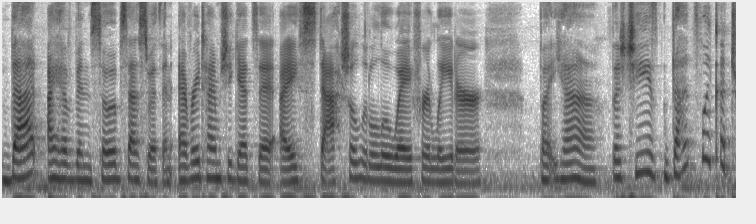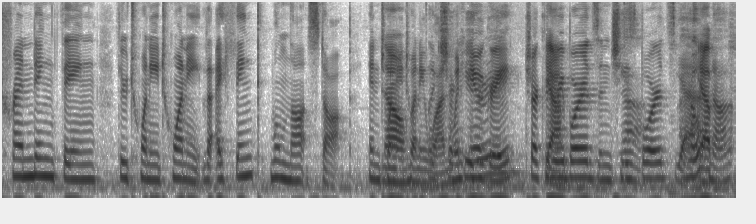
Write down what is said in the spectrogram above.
that I have been so obsessed with. And every time she gets it, I stash a little away for later. But yeah, the cheese, that's like a trending thing through 2020 that I think will not stop in 2021. Like Wouldn't you agree? Charcuterie Yeah. boards and cheese Yeah. boards. I Yeah. hope Yep. not.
